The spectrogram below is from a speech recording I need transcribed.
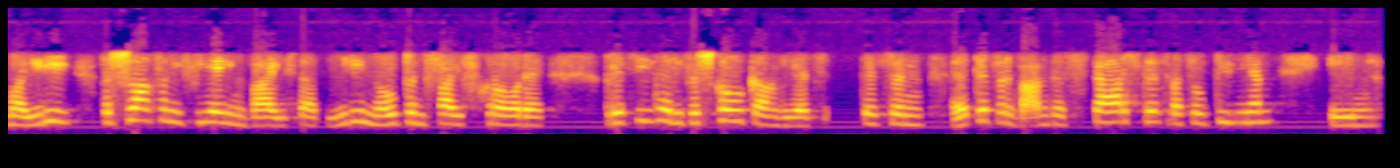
maar hierdie verslag van die VN wys dat hierdie 0.5 grade presies nou die verskil kan wees tussen hitteverwante sterftes wat sal toeneem en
